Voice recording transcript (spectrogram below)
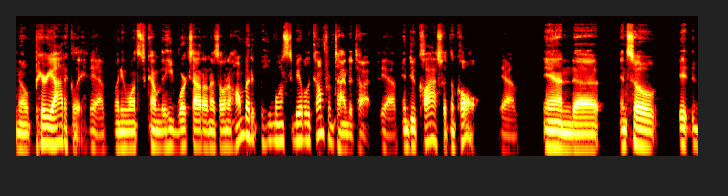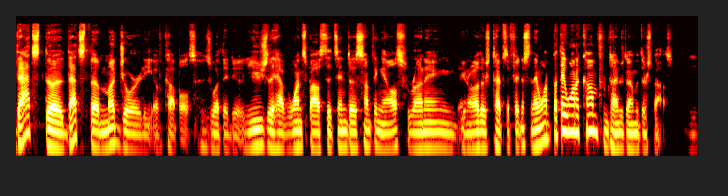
know, periodically Yeah. when he wants to come. He works out on his own at home, but he wants to be able to come from time to time Yeah. and do class with Nicole. Yeah. And uh, and so it, that's the that's the majority of couples is what they do. You usually have one spouse that's into something else, running, you know, other types of fitness, and they want, but they want to come from time to time with their spouse. Mhm.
